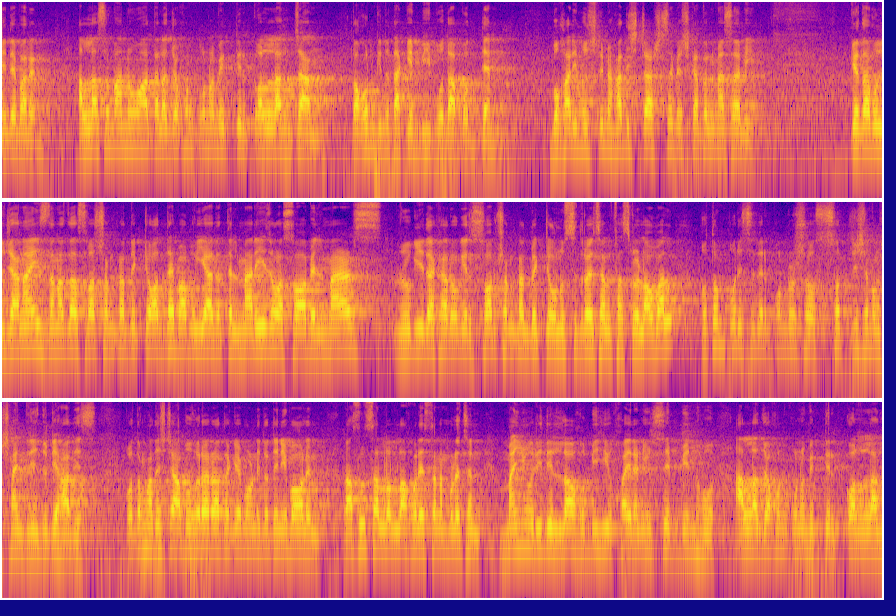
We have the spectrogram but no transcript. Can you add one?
নিতে পারেন। আল্লাহ সুবাহ যখন কোনো ব্যক্তির কল্যাণ চান, তখন কিন্তু তাকে বিপদ আপদ দেন। বোখারি, মুসলিমে হাদিসটা আসছে বেশ কাতল মাসাবি। কেতাবুল জানাইজ জানাজা সলাদ সংক্রান্ত একটি অধ্যায়, বাবু ইয়াদাতুল মারিজ ও সওয়াবিল মার্স রোগী দেখা রোগের সব সংক্রান্ত একটি অনুষ্ঠিত রয়েছে আল ফাসরুল আউয়াল। প্রথম পরিচ্ছেদের পনেরোশো ছত্রিশ এবং সাঁত্রিশ দুটি হাদিস। প্রথম হাদিসটা আবু হুরারা থেকে বর্ণিত, তিনি বলেন, রাসুল সাল্লাহ সাল্লাম বলেছেন মাইয়ুরিদিল্লাহ বিহি খয়রান ইউসেফ বিনহু। আল্লাহ যখন কোনো ব্যক্তির কল্যাণ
